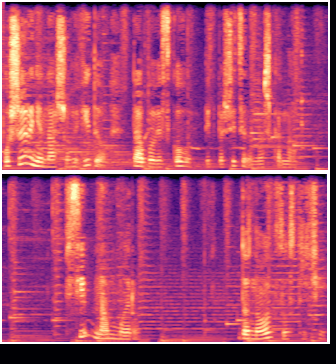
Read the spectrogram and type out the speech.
поширення нашого відео та обов'язково підпишіться на наш канал. Всім нам миру! До нових зустрічей!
